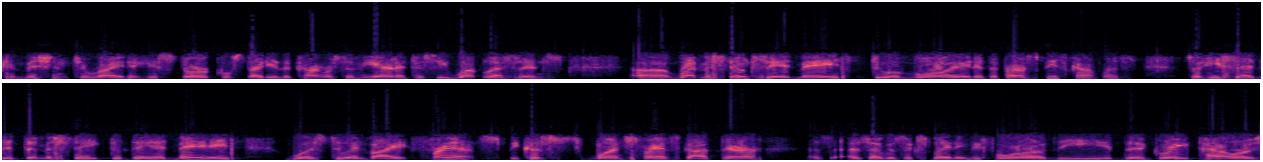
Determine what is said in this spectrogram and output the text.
commissioned to write a historical study of the Congress of Vienna to see what lessons, uh, what mistakes they had made to avoid at the Paris Peace Conference. So he said that the mistake that they had made was to invite France, because once France got there, as, as I was explaining before, the, the great powers,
